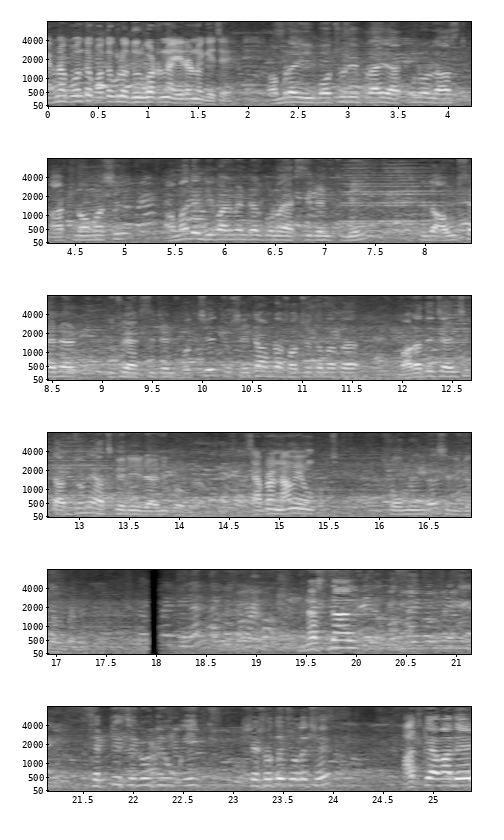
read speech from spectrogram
এখনও পর্যন্ত কতগুলো দুর্ঘটনা এড়ানো গেছে? আমরা এই বছরে প্রায় এখনও লাস্ট আট ন মাসে আমাদের ডিপার্টমেন্টাল কোনো অ্যাক্সিডেন্ট নেই কিন্তু আউটসাইডার কিছু অ্যাক্সিডেন্ট হচ্ছে তো সেটা আমরা সচেতনতা বাড়াতে চাইছি তার জন্য আজকের এই র্যালি প্রোগ্রাম আচ্ছা, আপনার নাম এবং পরিচয়? Soumen Das regional manager national safety security week শেষ হতে চলেছে। আজকে আমাদের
